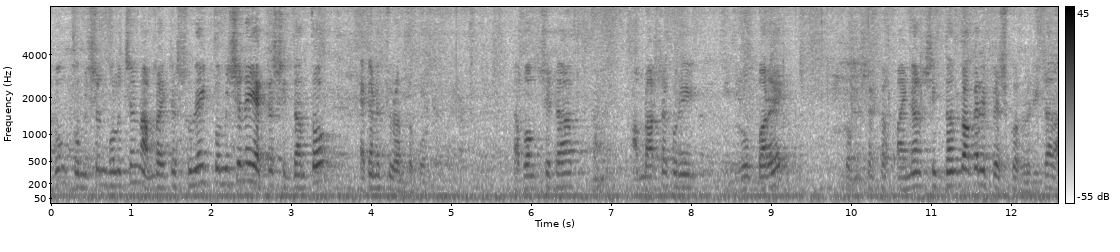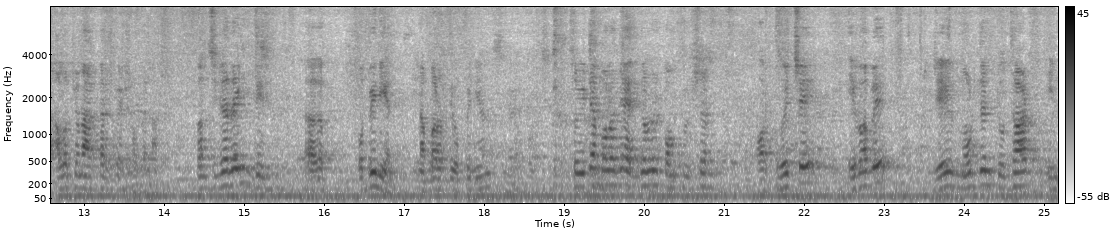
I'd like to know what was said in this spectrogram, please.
এবং কমিশন বলেছেন, আমরা এটা শুনেই কমিশনেই একটা সিদ্ধান্ত এখানে চূড়ান্ত করব। এবং সেটা আমরা আশা করি রোববারে কমিশন একটা ফাইনাল সিদ্ধান্ত আকারে পেশ করবেন এটা আলোচনা আকারে পেশ হবে না। Considering the opinion number of the opinion তো এটা বলা যায় এক ধরনের কনক্লুশন হয়েছে। এভাবে যে more than two third in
